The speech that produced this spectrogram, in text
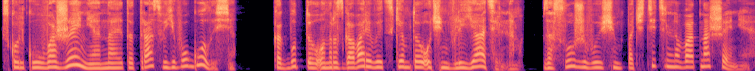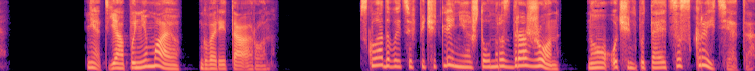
сколько уважения на этот раз в его голосе как будто он разговаривает с кем-то очень влиятельным, заслуживающим почтительного отношения. «Нет, я понимаю», — говорит Аарон. Складывается впечатление, что он раздражен, но очень пытается скрыть это.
